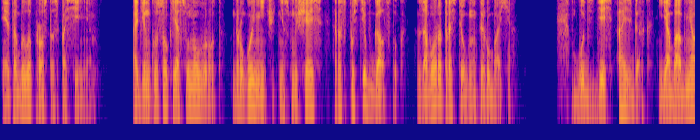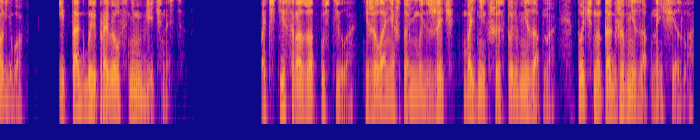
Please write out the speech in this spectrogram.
Это было просто спасением. Один кусок я сунул в рот, другой, ничуть не смущаясь, распустив галстук, за ворот расстегнутой рубахи. Будь здесь айсберг, я бы обнял его, и так бы и провел с ним вечность. Почти сразу отпустила, и желание что-нибудь сжечь, возникшее столь внезапно, точно так же внезапно исчезло.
